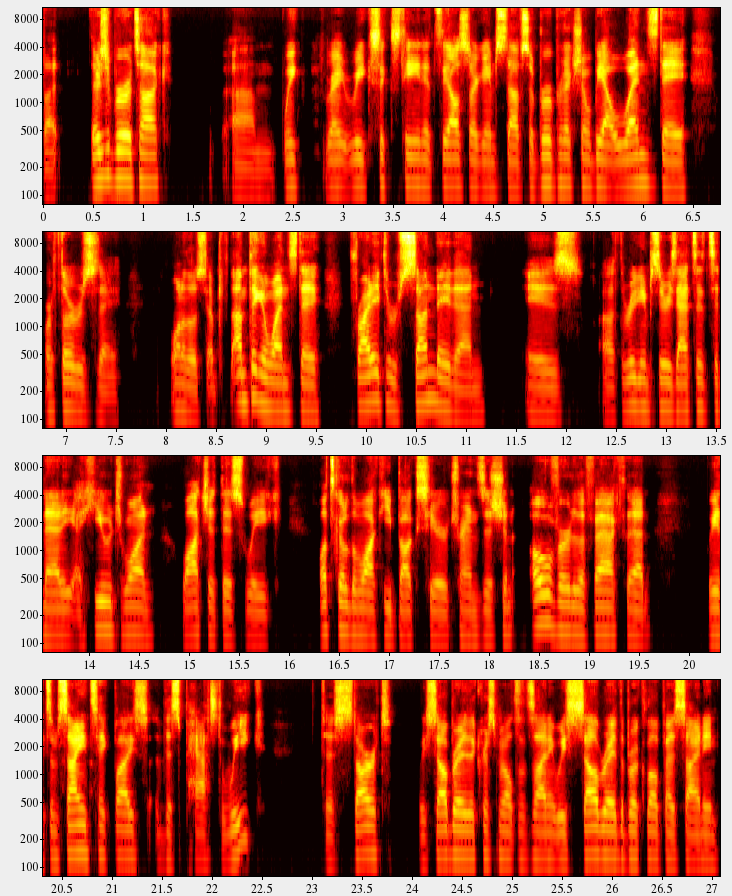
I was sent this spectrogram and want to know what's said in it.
but there's a Brewer talk. Um, week right week 16. It's the All Star game stuff. So Brewer prediction will be out Wednesday or Thursday. One of those. I'm thinking Wednesday. Friday through Sunday then is a three game series at Cincinnati. A huge one. Watch it this week. Let's go to the Milwaukee Bucks here. Transition over to the fact that we had some signings take place this past week to start. We celebrated the Khris Middleton signing. We celebrated the Brook Lopez signing.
